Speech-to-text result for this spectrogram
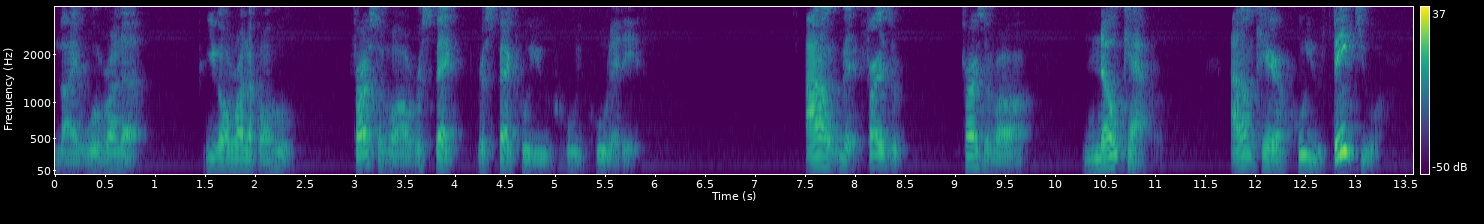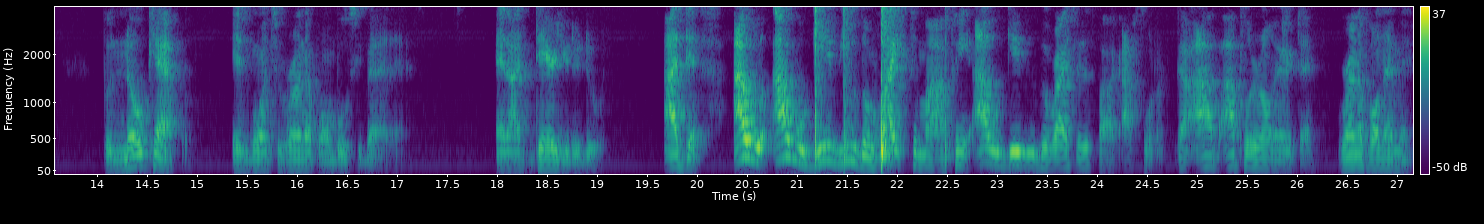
like we'll run up. You gonna run up on who? First of all, respect respect who you who who that is. I don't get first. First of all, no kappa. I don't care who you think you are, but no kappa is going to run up on Boosie Badass, and I dare you to do it. I dare. I will. I will give you the rights to my opinion. I will give you the rights to this podcast. I swear to God, I, I put it on everything. Run up on that man.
